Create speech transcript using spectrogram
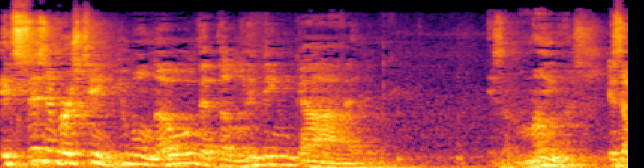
It says in verse 10, you will know that the living God is among us. Is a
